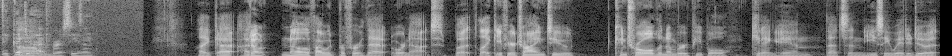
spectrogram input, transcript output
They could do that Um, for a season. Like I, I don't know if I would prefer that or not, but like if you're trying to control the number of people getting in, that's an easy way to do it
